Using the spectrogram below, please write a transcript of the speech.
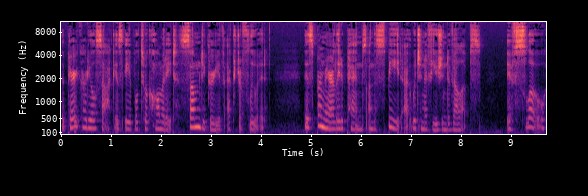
the pericardial sac is able to accommodate some degree of extra fluid. This primarily depends on the speed at which an effusion develops. If slow,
